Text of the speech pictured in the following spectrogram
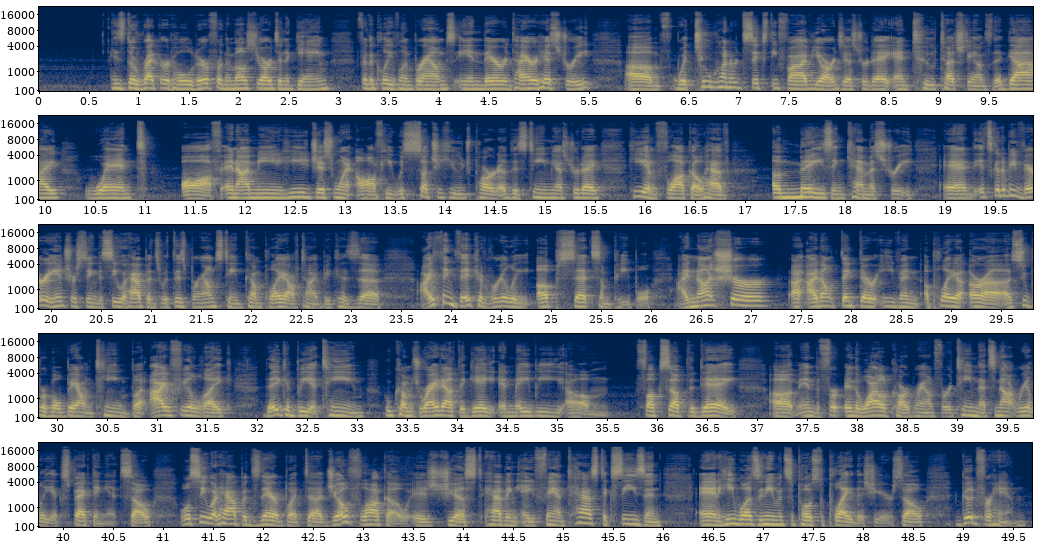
is the record holder for the most yards in a game for the Cleveland Browns in their entire history. Um, with 265 yards yesterday and two touchdowns. The guy went off. And I mean, he just went off. He was such a huge part of this team yesterday. He and Flacco have amazing chemistry. And it's going to be very interesting to see what happens with this Browns team come playoff time because uh, I think they could really upset some people. I'm not sure. I, I don't think they're even a play or a, a Super Bowl bound team, but I feel like they could be a team who comes right out the gate and maybe um, fucks up the day um, in the in the wild card round for a team that's not really expecting it. So we'll see what happens there. But uh, Joe Flacco is just having a fantastic season, and he wasn't even supposed to play this year. So good for him.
